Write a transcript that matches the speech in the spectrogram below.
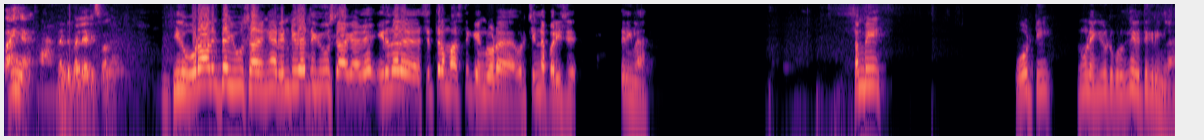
வாங்க. ரெண்டு பேர் லேடிஸ் வாங்க. இது ஒரு ஆளுக்கு தான் யூஸ் ஆகுங்க. ரெண்டு பேர்த்துக்கு யூஸ் ஆகாது. இருந்தாலும் சித்திரை மாசத்துக்கு எங்களோட ஒரு சின்ன பரிசு. சரிங்களா? தம்பி ஓட்டி நூல் எங்க வீட்டு கொடுக்குறீங்க? வித்துக்கிறீங்களா.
